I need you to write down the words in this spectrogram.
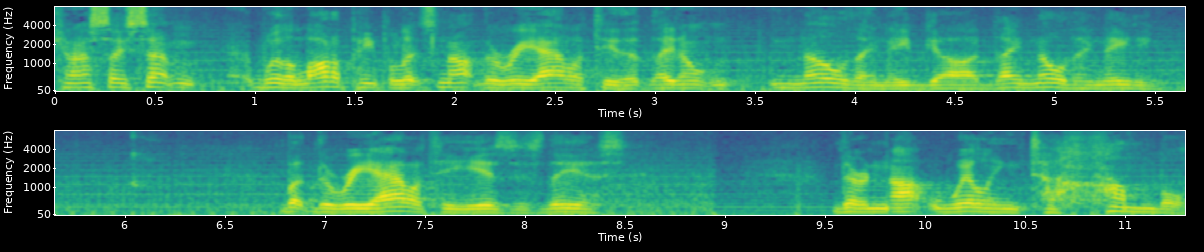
Can I say something? With a lot of people, it's not the reality that they don't know they need God. They know they need Him. But the reality is, is this they're not willing to humble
